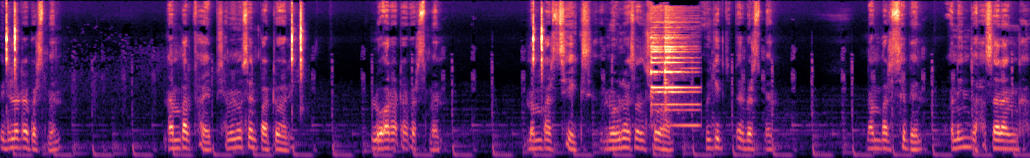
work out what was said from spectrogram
middle order batsman number five Shamim Hossain Patwari lower order batsman number six Nurul Hasan Sohan wicket keeper batsman number seven Wanindu Hasaranga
